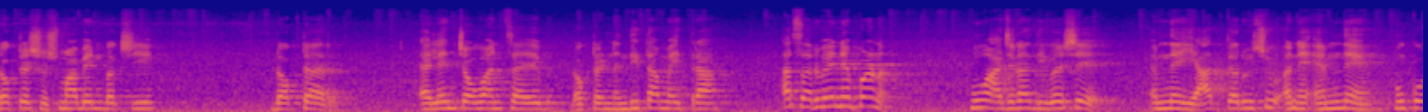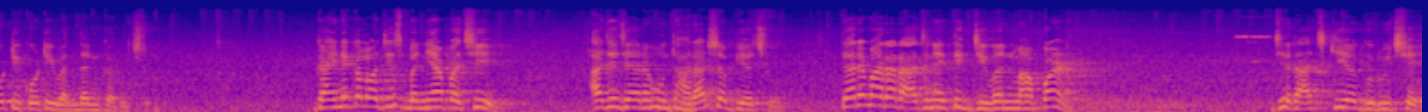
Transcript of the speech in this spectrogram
doctor Sushmaben Bakshi, doctor L N Chauhan સાહેબ, ડૉક્ટર નંદિતા મૈત્રા આ સર્વેને પણ હું આજના દિવસે એમને યાદ કરું છું અને એમને હું કોટી કોટી વંદન કરું છું. ગાયનેકોલોજીસ્ટ બન્યા પછી આજે જ્યારે હું ધારાસભ્ય છું, ત્યારે મારા રાજનૈતિક જીવનમાં પણ જે રાજકીય ગુરુ છે,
